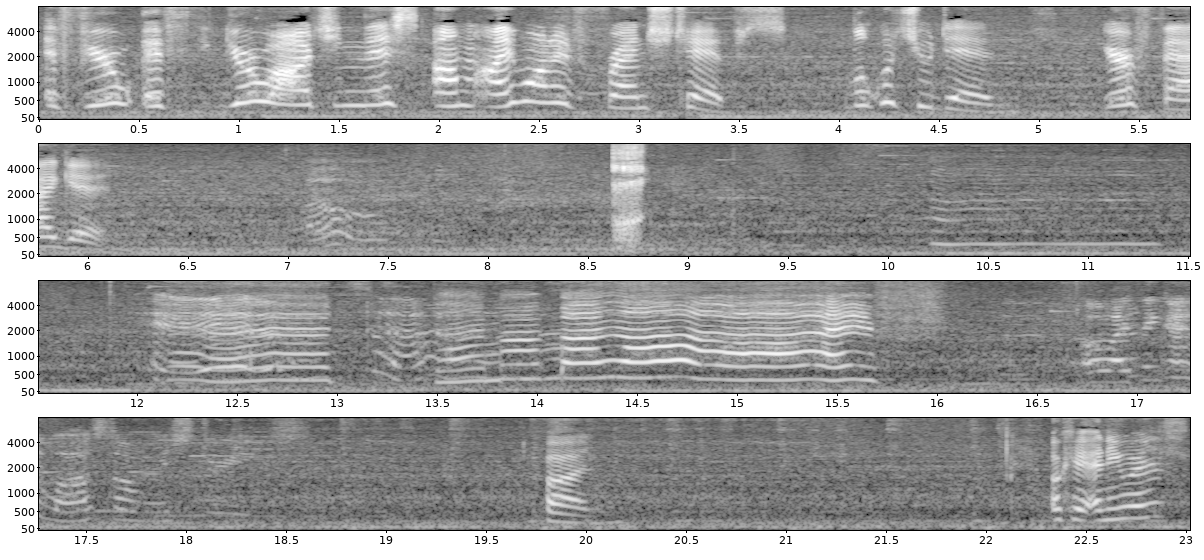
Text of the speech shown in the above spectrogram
If you're if you're watching this, um, I wanted French tips. Look what you did. You're a faggot. Okay, anyways,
